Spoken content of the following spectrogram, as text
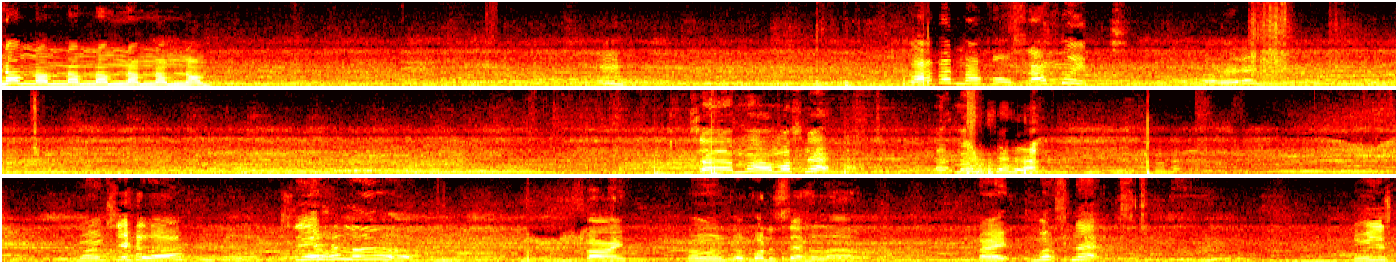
Nom nom nom nom nom nom nom. Mm. I've had my full sandwich already. So, Mum, what's next? Uh, Mum, say hello. Mum, say hello. Say hello. Fine. Mum don't want to say hello. Right, what's next? Let me just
